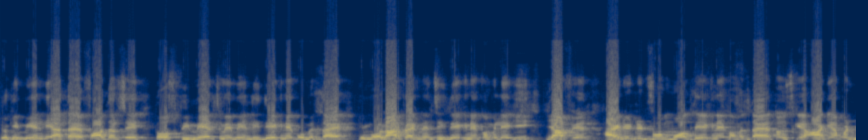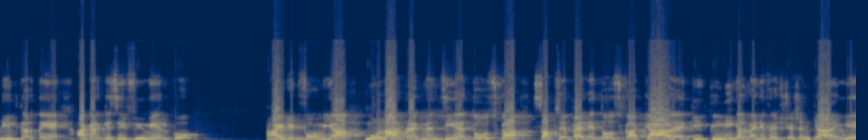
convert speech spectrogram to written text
जो कि मेनली आता है फादर से तो उस फीमेल्स में मेनली देखने को मिलता है कि मोलार प्रेगनेंसी देखने को मिलेगी, या फिर हाइड्रेटेड फॉर्म मॉल देखने को मिलता है। तो इसके आगे अपन डील करते हैं, अगर किसी फीमेल को हाइडिड फोमिया मोलार प्रेगनेंसी है तो उसका, सबसे पहले तो उसका क्या है कि क्लिनिकल मैनिफेस्टेशन क्या आएँगे?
